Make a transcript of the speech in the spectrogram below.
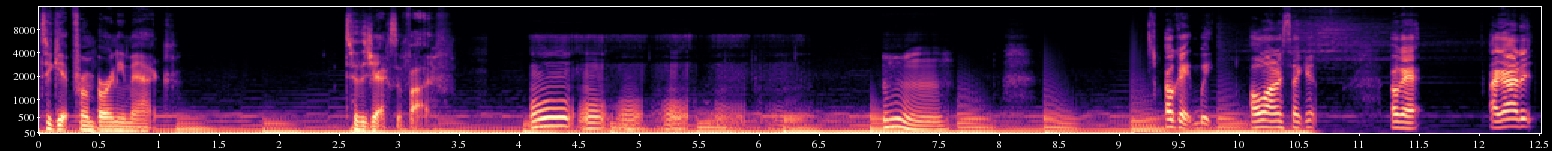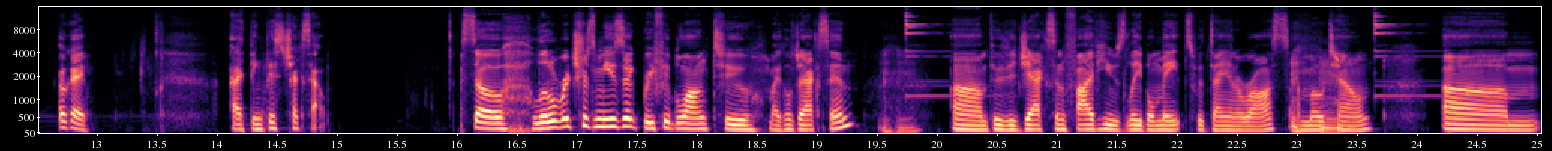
to get from Bernie Mac to the Jackson 5. Mm, mm, mm, mm, mm, mm. Okay, wait. Hold on a second. Okay, I got it. Okay. I think this checks out. So, Little Richard's music briefly belonged to Michael Jackson. Um, through the Jackson Five, he was label mates with Diana Ross on Motown. Um,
